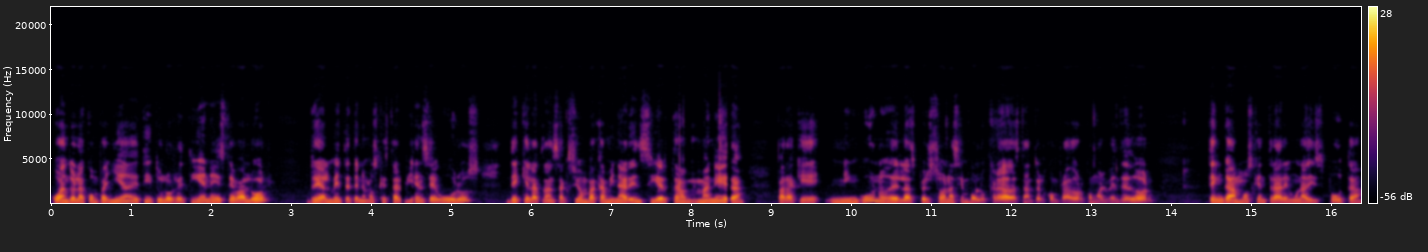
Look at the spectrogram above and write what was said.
cuando la compañía de título retiene este valor, realmente tenemos que estar bien seguros de que la transacción va a caminar en cierta manera para que ninguno de las personas involucradas, tanto el comprador como el vendedor, tengamos que entrar en una disputa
